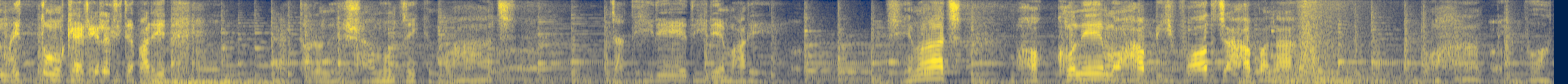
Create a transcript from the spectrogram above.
মৃত্যু মুখে ঢেলে দিতে পারে। এক ধরনের সামুদ্রিক মাছ যা ধীরে ধীরে মারে। মাছ ভক্ষণে মহা বিপদ জাহাপানা মহা বিপদ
